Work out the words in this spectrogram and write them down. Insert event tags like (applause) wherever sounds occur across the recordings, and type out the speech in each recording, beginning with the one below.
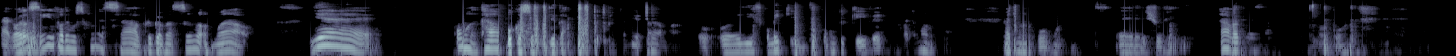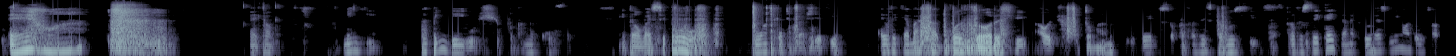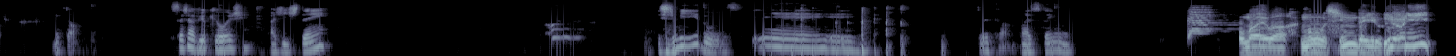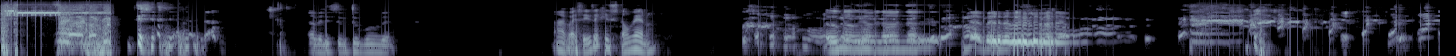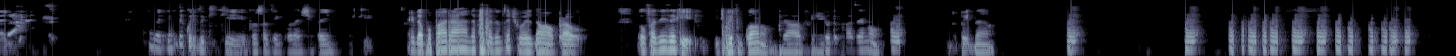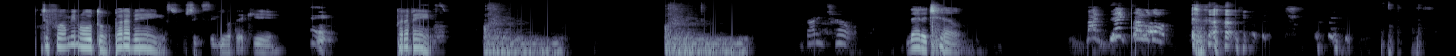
Agora sim podemos começar a programação normal. Yeah! Mano, cala a boca, seu filho da puta. Tô brincando, eu te amo. Ele ficou meio gay, ficou muito gay, velho. Vai tomar no cu. Vai tomar no cu, mano. É, deixa eu ver. Ah, vai começar. Oh, porra. É, Juan. É, calma. Bem. Tá bem gay hoje. Tomar no cu, velho. Então vai ser por, por um aplicativo que eu achei aqui. Aí eu tenho que abaixar duas horas de áudio pra tomar no cu, velho. Só pra fazer isso pra vocês. Pra você e Caetano, né? Porque o resto nem olha os áudios. Então. Você já viu que hoje a gente tem. Gemidos! Yay! Tô brincando, mas tem um. お前はもう死んでいる。何 (laughs) Ah, velho, isso é muito bom, velho. Ah, vai ser isso aqui, vocês estão vendo? (laughs) Oh, não, não, não, não. É, tem muita coisa aqui que eu posso fazer enquanto a gente estiver aqui. Aí dá pra parar, dá pra fazer muita coisa, dá pra. Eu vou fazer isso aqui, de vez em quando, pra fingir que eu tô fazendo. Tô peidando. Já foi um minuto. Parabéns. Você que seguiu até aqui. Parabéns. Daddy, chill. Daddy chill. My dick off!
